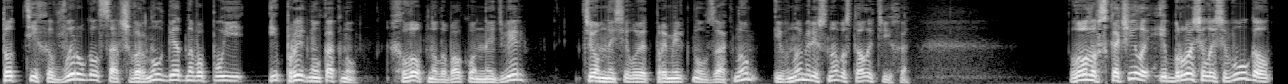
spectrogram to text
Тот тихо выругался, отшвырнул бедного Пуи и прыгнул к окну. Хлопнула балконная дверь, темный силуэт промелькнул за окном, и в номере снова стало тихо. Лола вскочила и бросилась в угол,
